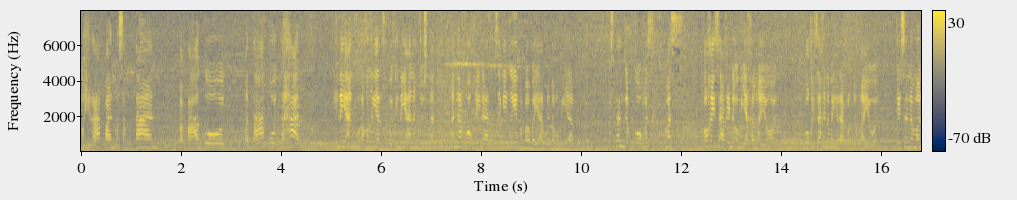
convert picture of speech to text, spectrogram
mahirapan, masaktan, mapagod, matakot, lahat hinayaan po ako nangyari sa buhay hinayaan ng Diyos na, anak, okay lang, sige ngayon, pababayaan kita umiyak. Mas tanggap ko, mas, mas okay sa akin na umiyak ka ngayon. Okay sa akin na mahirapan ka ngayon. Kaysa naman,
